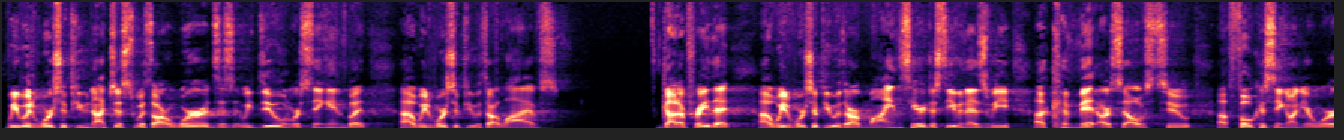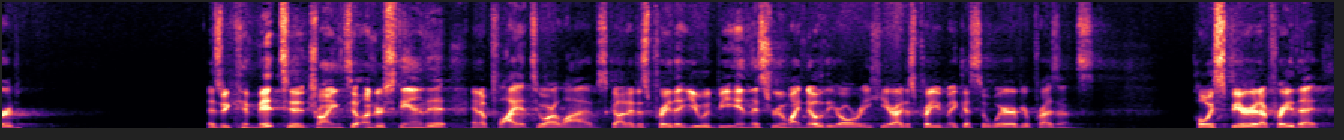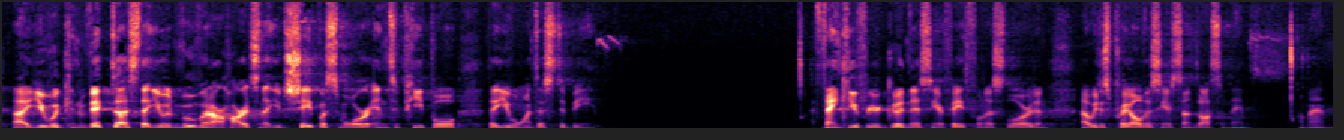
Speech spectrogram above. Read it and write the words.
we would worship you not just with our words as we do when we're singing, but uh, we'd worship you with our lives. God, I pray that uh, we'd worship you with our minds here, just even as we uh, commit ourselves to uh, focusing on your word. As we commit to trying to understand it and apply it to our lives. God, I just pray that you would be in this room. I know that you're already here. I just pray you'd make us aware of your presence. Holy Spirit, I pray that uh, you would convict us, that you would move in our hearts, and that you'd shape us more into people that you want us to be. Thank you for your goodness and your faithfulness, Lord. And uh, we just pray all this in your son's awesome name. Amen.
